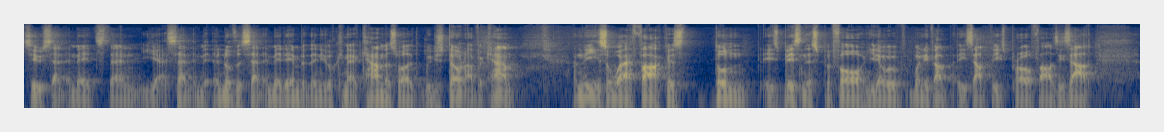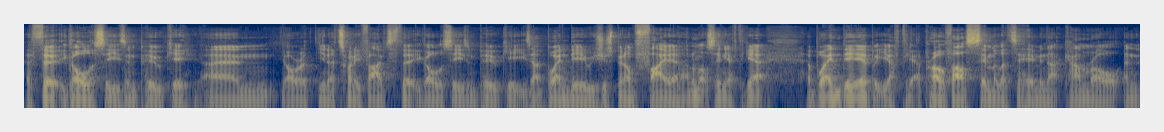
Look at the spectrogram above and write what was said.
two centre mids, then you get a centre mid, another centre mid in, but then you're looking at a cam as well. We just don't have a cam, and these are where Farke's done his business before. You know, when he's had he's had these profiles, he's had a 30 goal a season Pukki, um, or a, you know 25 to 30 goal a season Pukki. He's had Buendia, he's just been on fire, and I'm not saying you have to get a Buendia, but you have to get a profile similar to him in that cam role, and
